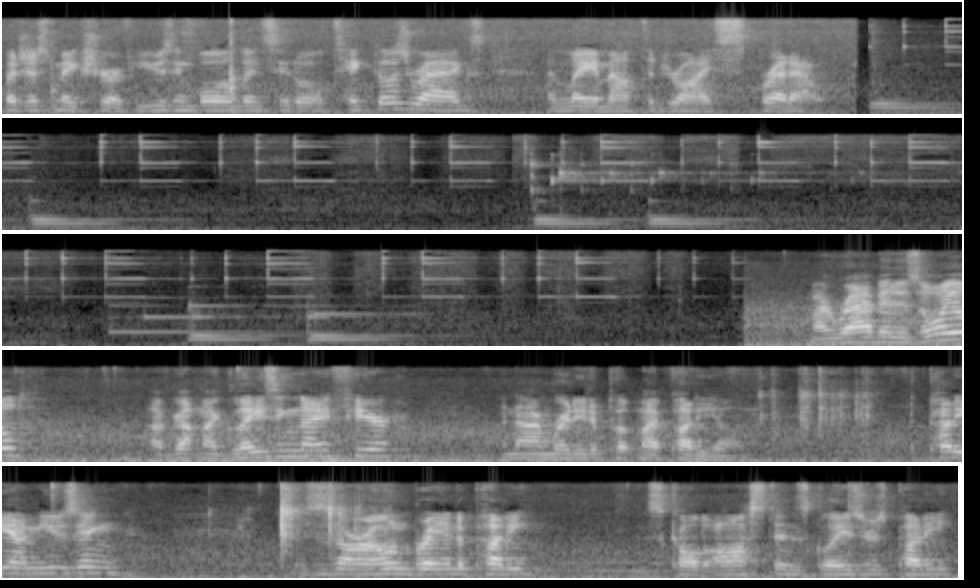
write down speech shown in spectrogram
but just make sure if you're using boiled linseed oil, take those rags and lay them out to dry, spread out. My rabbet is oiled. I've got my glazing knife here, and now I'm ready to put my putty on. Putty I'm using, this is our own brand of putty. It's called Austin's Glazer's Putty.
